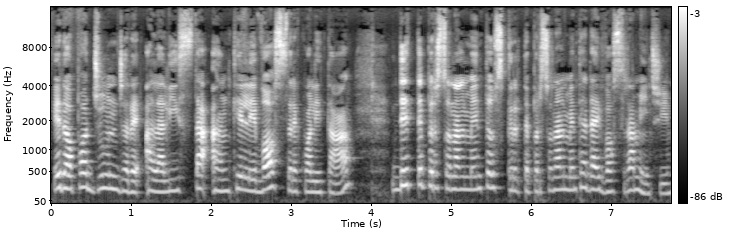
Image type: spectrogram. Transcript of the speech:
e dopo aggiungere alla lista anche le vostre qualità, dette personalmente o scritte personalmente dai vostri amici.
